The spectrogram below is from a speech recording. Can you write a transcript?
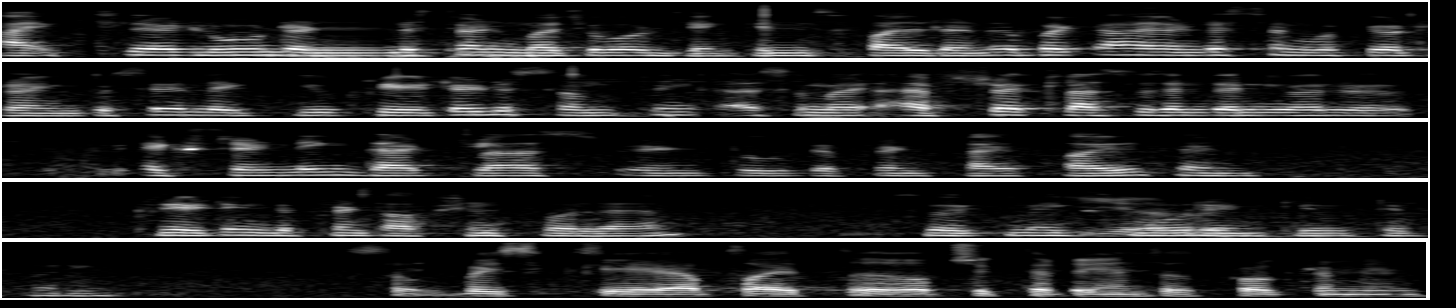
actually i don't understand much about jenkinsfile runner but i understand what you're trying to say like you created something as some abstract classes and then you are uh, extending that class into different files and creating different options for them so it makes yeah. more intuitive for you so basically I applied the object-oriented programming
